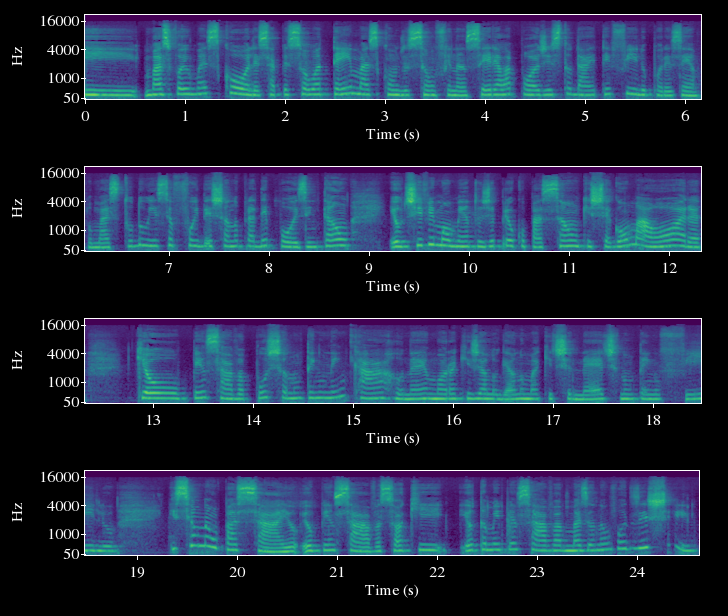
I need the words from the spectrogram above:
E, mas foi uma escolha. Se a pessoa tem mais condição financeira, ela pode estudar e ter filho, por exemplo. Mas tudo isso eu fui deixando para depois. Então, eu tive momentos de preocupação que chegou uma hora que eu pensava, puxa, eu não tenho nem carro, né? moro aqui de aluguel numa kitnet, não tenho filho. E se eu não passar? Eu, eu pensava, só que eu também pensava, mas eu não vou desistir.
